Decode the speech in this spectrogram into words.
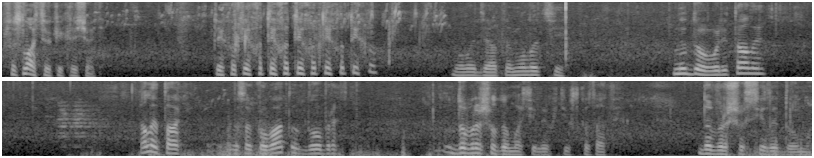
Щось ластівки кричать. Тихо, тихо, тихо, тихо, тихо, тихо. Молодята, молодці. Недовго літали. Але так, високовато, добре. Добре, що вдома сіли, хотів сказати. Добре, що сіли вдома.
